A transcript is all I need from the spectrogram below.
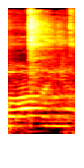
for.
